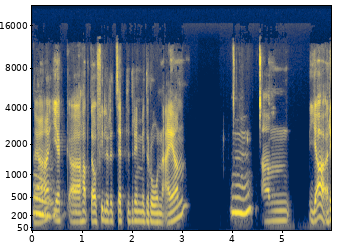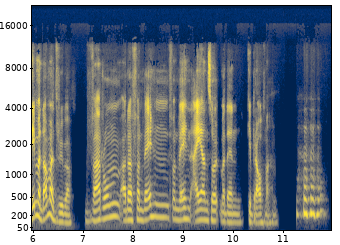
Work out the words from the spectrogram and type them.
Ja, mhm. ihr äh, habt auch viele Rezepte drin mit rohen Eiern. Mhm. Ähm, ja, reden wir da mal drüber. Warum oder von welchen, von welchen Eiern sollte man denn Gebrauch machen?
